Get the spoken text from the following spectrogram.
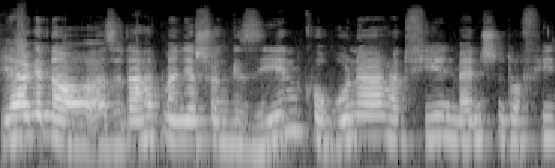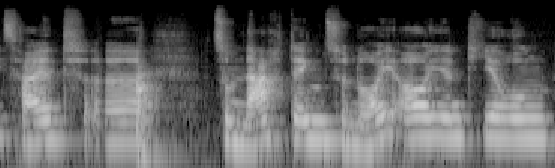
Ja, genau. Also da hat man ja schon gesehen, Corona hat vielen Menschen doch viel Zeit äh, zum Nachdenken, zur Neuorientierung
